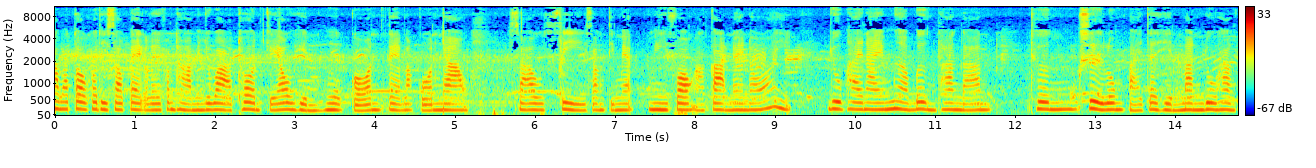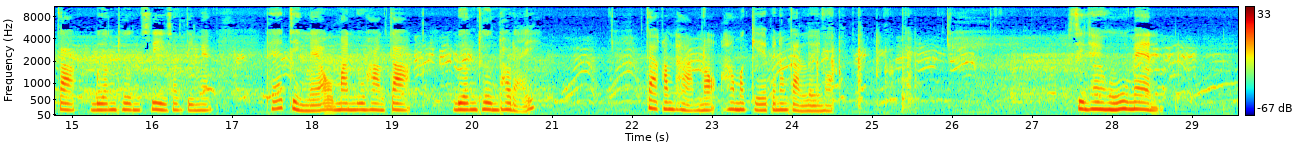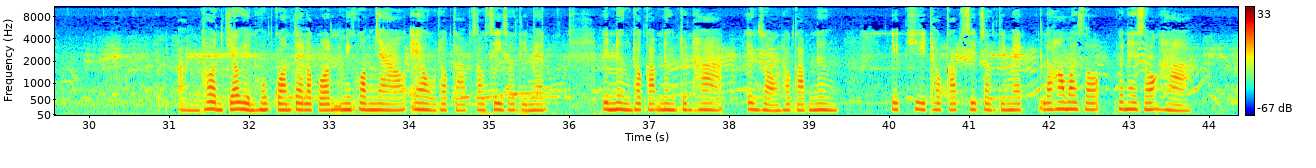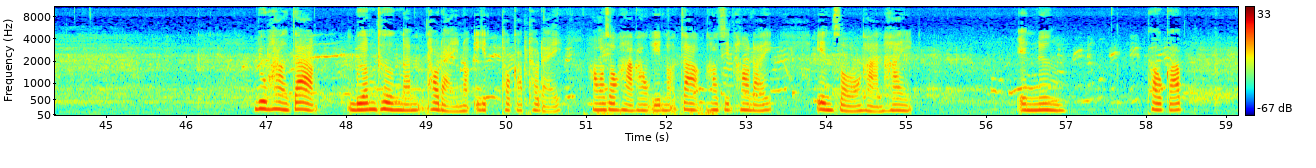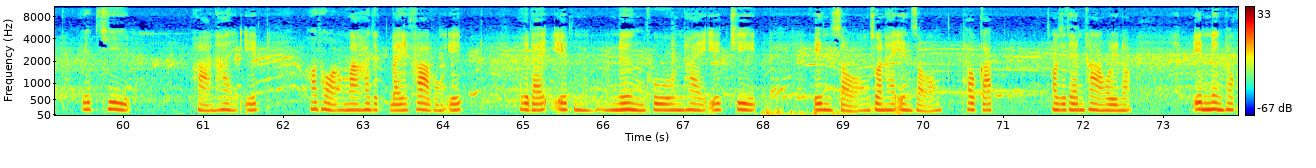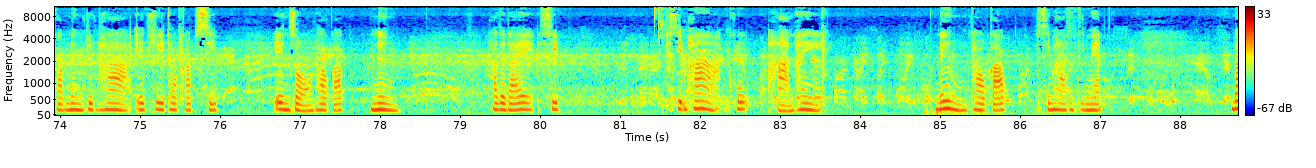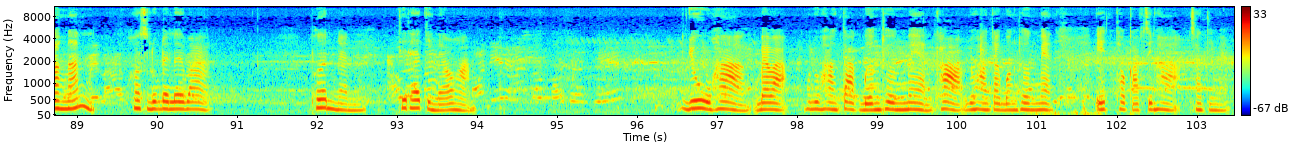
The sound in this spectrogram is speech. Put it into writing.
ามาต่อข้อที่28กันเลยคำถามมันอยู่ว่าท่อนแก้วเห็นหูก้อน แต่ละก้อนยาว24ซนติเมตร มีฟองอากาศน้อยๆอยู่ภายในเมื่อเบิ่งทางด้านเทงสื่อลงไปจะเห็นมันอยู่ห่างจากเบื้องเทิง4ซนติเมตร แท้จริงแล้วมันอยู่ห่างจากเบื้องเทงเท่าใดจากคำถามเนาะเฮามาแก้ไปน้ำกันเลยเนาะสิ่งใช้หูแม่น อันท่อนแก้วเห็นหูก้อนแต่ละก้อนมีความยาว L เท่ากับ24ซนติเมตร N 1เท่ากับ 1.5 N 2เท่ากับ 1 S ขีดเท่ากับ 10ซนติเมตร แล้วเฮามาซอกเพิ่นให้ซอกหา อยู่ห่างจากเบื้องเทิงนั้นเท่าใดเนาะ S เท่ากับเท่าใดเฮามาซอกหาค่าของ S เนาะจากเฮาสิเฮาได้ N 2หารให้ N 1เท่ากับ S ขีด หารให้ s เฮาถอดออกมาเฮาจะได้ค่าของ s เฮาจะได้ s 1คูณให้ s ขีด n 2ส่วนให้ n 2เท่ากับเฮาจะแทนค่าเขาเลยเนาะ n 1เท่ากับ 1.5 s ขีดเท่ากับ 10 n 2เท่ากับ 1เฮาจะได้ 10 15คูณหารให้ 1 เท่ากับ 15ซนติเมตรดังนั้นเฮาสรุปได้เลยว่า พิ่นนั้นที่แท้จริงแล้วค่ะอยู่ห่างแบบว่าอยู่ห่างจากเบื้องเทิงแม่นค่ะ อยู่ห่างจากเบื้องเทิงแม่น s เท่ากับซิมหะเซนติเมตร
